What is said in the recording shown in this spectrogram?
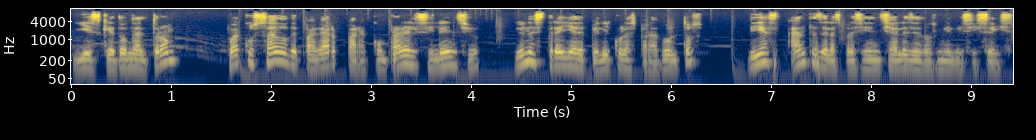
y es que Donald Trump fue acusado de pagar para comprar el silencio de una estrella de películas para adultos días antes de las presidenciales de 2016.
